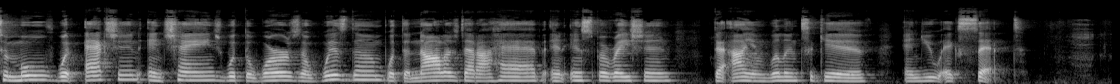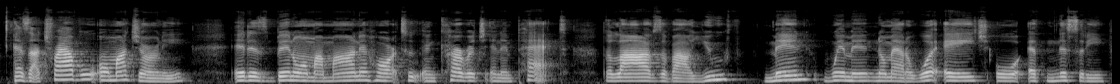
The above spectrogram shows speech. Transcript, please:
to move with action and change with the words of wisdom, with the knowledge that I have and inspiration that I am willing to give and you accept. As I travel on my journey, it has been on my mind and heart to encourage and impact the lives of our youth, men, women, no matter what age or ethnicity,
